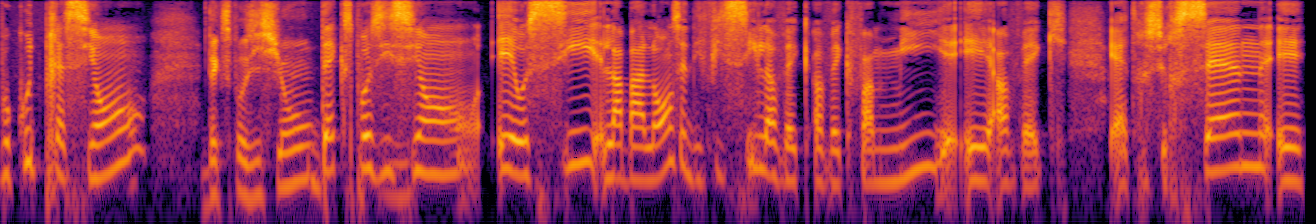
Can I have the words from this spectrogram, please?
beaucoup de pression, D'exposition. d'exposition et aussi la balance est difficile avec avec famille et avec être sur scène et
